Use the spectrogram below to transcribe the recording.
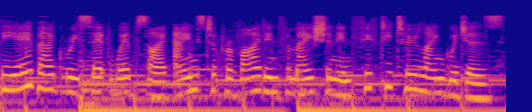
The Airbag Reset website aims to provide information in 52 languages.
